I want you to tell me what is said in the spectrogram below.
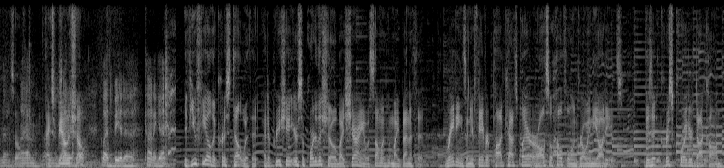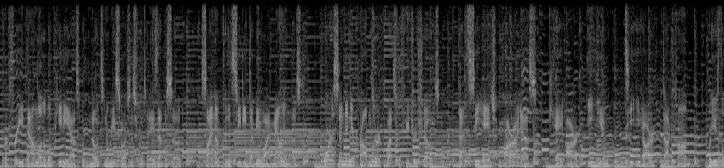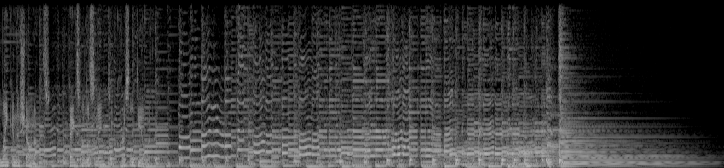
No, So, I'm- Thanks I'm for being on the show. Glad to be at a con again. If you feel that Chris dealt with it, I'd appreciate your support of the show by sharing it with someone who might benefit. Ratings on your favorite podcast player are also helpful in growing the audience. Visit chriskreuter.com for free downloadable PDFs with notes and resources from today's episode, sign up for the CDWI mailing list, or to send in your problems or requests for future shows. That's C H R I S K R E U T E R dot com, or use the link in the show notes. Thanks for listening to Chris will deal with it.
